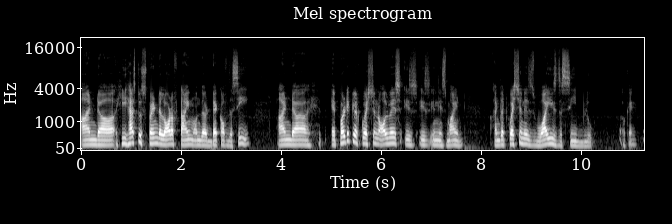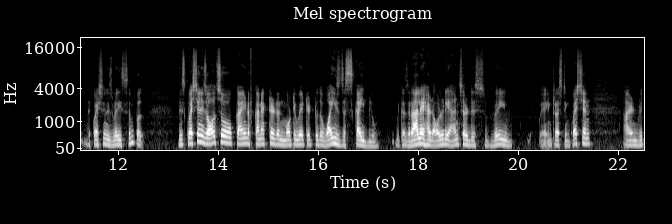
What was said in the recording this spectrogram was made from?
and uh, he has to spend a lot of time on the deck of the sea and uh, a particular question always is, is in his mind. And that question is why is the sea blue? Okay? The question is very simple. This question is also kind of connected and motivated to the why is the sky blue? Because Rayleigh had already answered this very interesting question. And with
